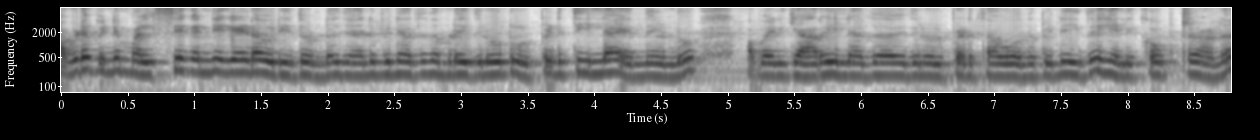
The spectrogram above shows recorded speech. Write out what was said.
അവിടെ പിന്നെ മത്സ്യകന്യകയുടെ ഒരു ഇതുണ്ട് ഞാൻ പിന്നെ അത് നമ്മുടെ ഇതിലോട്ട് ഉൾപ്പെടുത്തിയില്ല എന്നേ ഉള്ളൂ. അപ്പോൾ എനിക്ക് അറിയില്ല അത് ഇതിൽ ഉൾപ്പെടുത്താവോ എന്ന്. പിന്നെ ഇത് ഹെലികോപ്റ്ററാണ്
